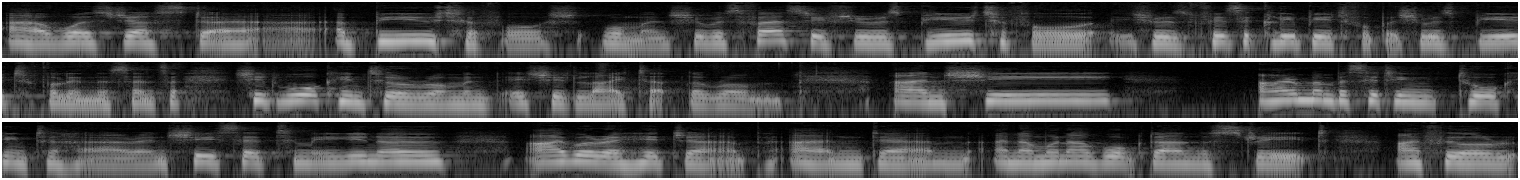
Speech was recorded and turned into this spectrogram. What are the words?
uh, was just a, a, beautiful woman. She was firstly she was beautiful. She was physically beautiful, but she was beautiful in the sense that she'd walk into a room and she'd light up the room, and she. I remember sitting talking to her, and she said to me, "You know, I wear a hijab, and um, and when I walk down the street, I feel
